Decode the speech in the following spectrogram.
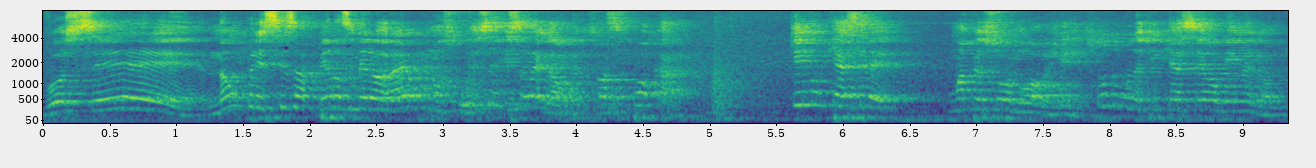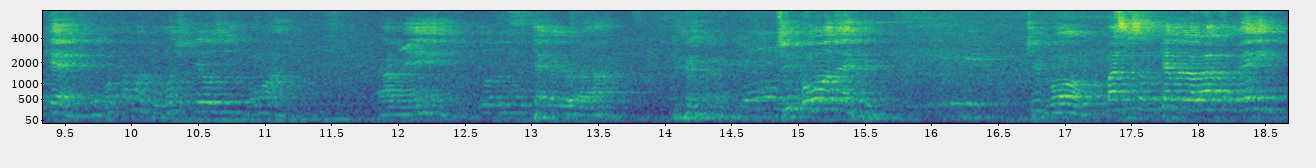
você não precisa apenas melhorar em algumas coisas. Isso, isso é legal. Né? Você fala assim, pô, cara, quem não quer ser uma pessoa nova, gente. Todo mundo aqui quer ser alguém melhor, não quer? Levanta a mão, pelo amor de Deus, hein? Vamos lá. Amém. Todo mundo quer melhorar. Que bom, né? Que bom. Mas você não quer melhorar também?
